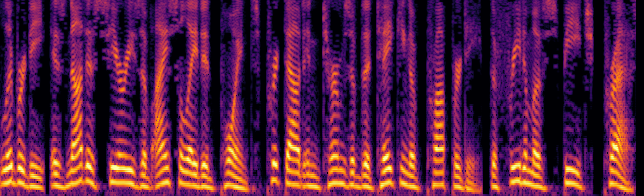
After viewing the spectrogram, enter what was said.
liberty is not a series of isolated points pricked out in terms of the taking of property, the freedom of speech, press,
